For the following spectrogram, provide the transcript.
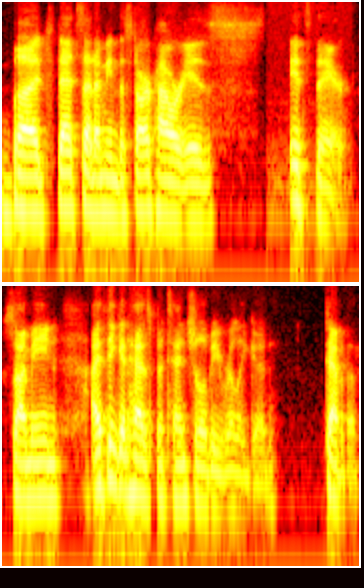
but that said, I mean, the star power is, it's there. So, I mean, I think it has potential to be really good. Tabitha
